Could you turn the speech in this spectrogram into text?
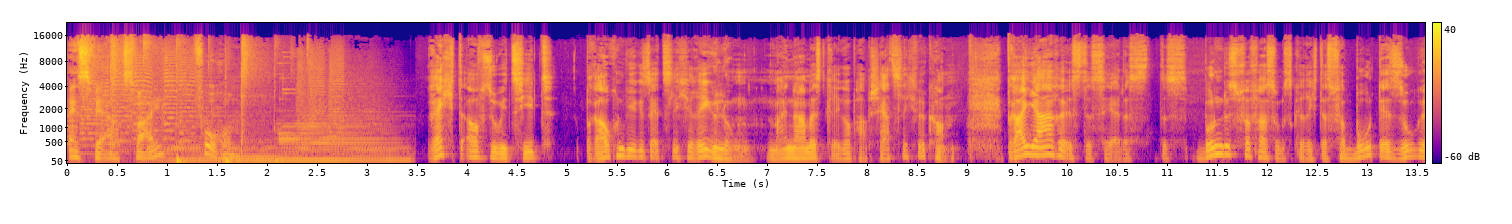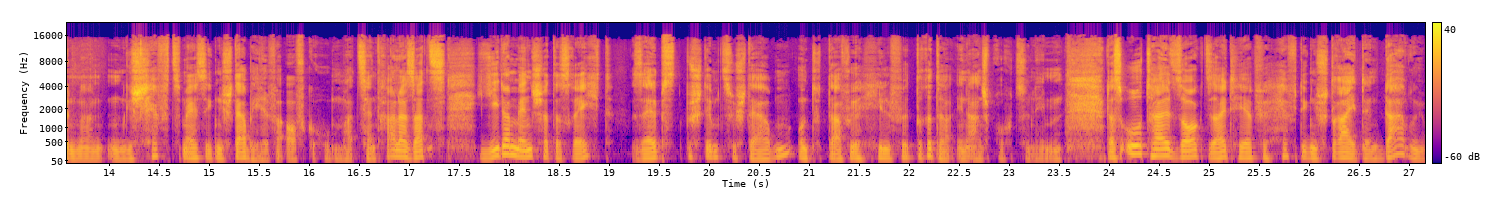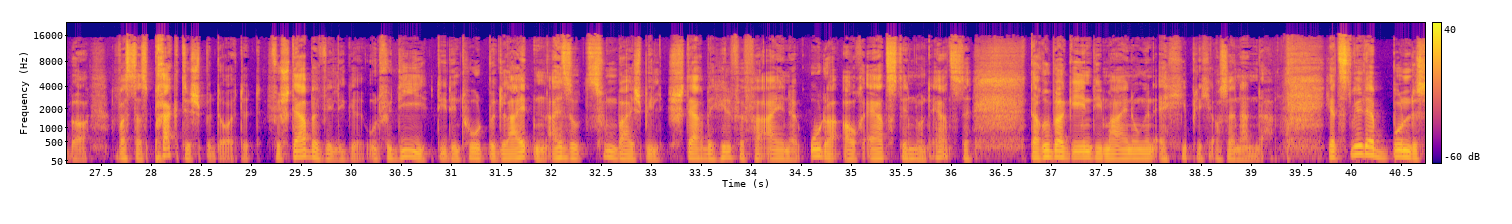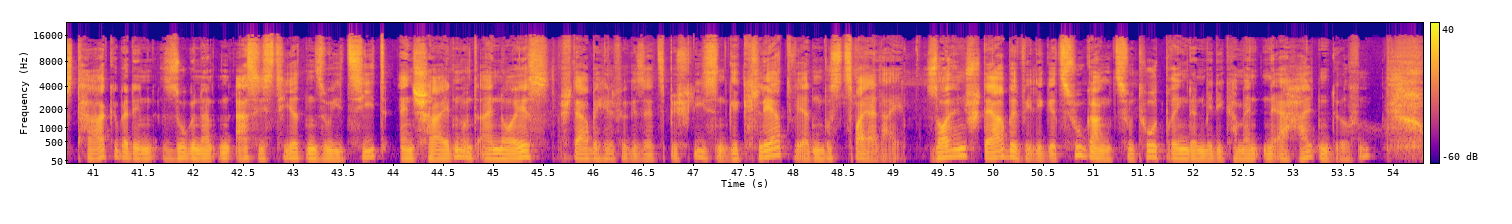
SWR 2 Forum Recht auf Suizid brauchen wir gesetzliche Regelungen. Mein Name ist Gregor Papsch. Herzlich willkommen. Drei Jahre ist es her, dass das Bundesverfassungsgericht das Verbot der sogenannten geschäftsmäßigen Sterbehilfe aufgehoben hat. Zentraler Satz, jeder Mensch hat das Recht, selbstbestimmt zu sterben und dafür Hilfe Dritter in Anspruch zu nehmen. Das Urteil sorgt seither für heftigen Streit, denn darüber, was das praktisch bedeutet, für Sterbewillige und für die, die den Tod begleiten, also zum Beispiel Sterbehilfevereine oder auch Ärztinnen und Ärzte, darüber gehen die Meinungen erheblich auseinander. Jetzt will der Bundestag über den sogenannten assistierten Suizid entscheiden und ein neues Sterbehilfegesetz beschließen. Geklärt werden muss zweierlei. Sollen Sterbewillige Zugang zu todbringenden Medikamenten erhalten dürfen?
